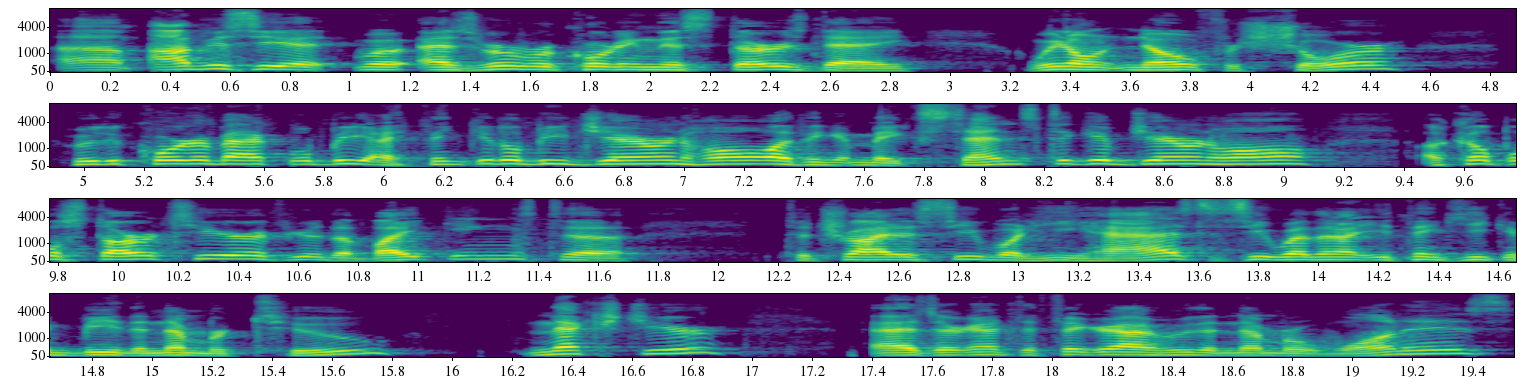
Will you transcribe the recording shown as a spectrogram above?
Um, obviously, as we're recording this Thursday, we don't know for sure who the quarterback will be. I think it'll be Jaren Hall. I think it makes sense to give Jaren Hall a couple starts here if you're the Vikings to to try to see what he has, to see whether or not you think he can be the number two next year, as they're going to have to figure out who the number one is.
